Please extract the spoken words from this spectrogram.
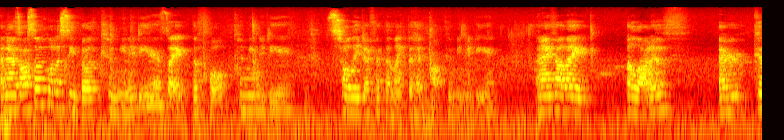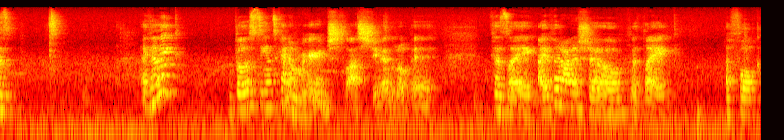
And it was also cool to see both communities, like the folk community. It's totally different than like the hip hop community. And I felt like a lot of every because I feel like both scenes kind of merged last year a little bit. Cause like I put on a show with like a folk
